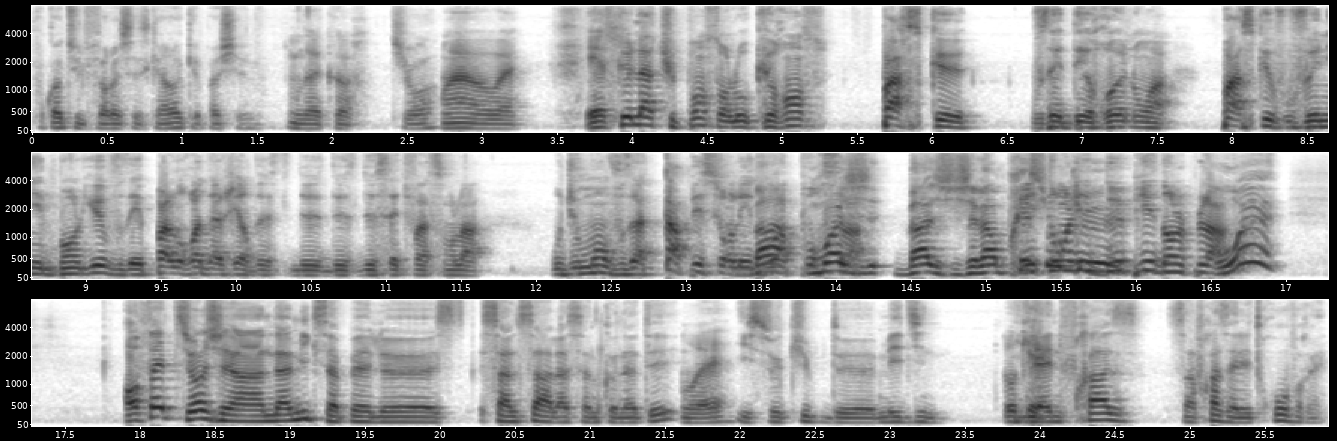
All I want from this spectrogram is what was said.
Pourquoi tu le ferais chez Skyrock et pas chez nous? D'accord. Tu vois? Ouais, ouais, ouais. Et est-ce que là, tu penses en l'occurrence, parce que vous êtes des Renois, parce que vous venez de banlieue, vous n'avez pas le droit d'agir de, de, de, de cette façon-là Ou du moins, on vous a tapé sur les doigts Bah, pour moi, ça j'ai- bah, j'ai l'impression que... les deux pieds dans le plat. Ouais. En fait, tu vois, j'ai un ami qui s'appelle euh, Salsa Alassane Konaté. Ouais. Il s'occupe de Medine. Ok. Il a une phrase, sa phrase, elle est trop vraie.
